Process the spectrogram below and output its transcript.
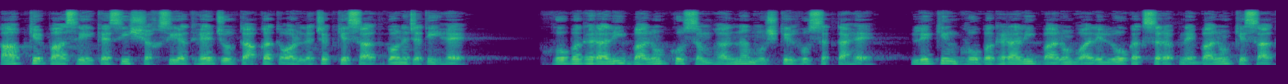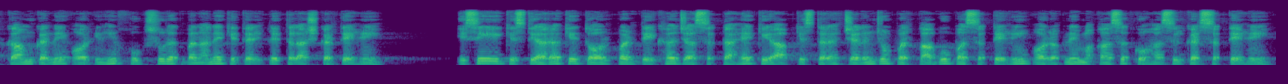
आपके पास एक ऐसी शख्सियत है जो ताकत और लचक के साथ गौन गौनजती है। घोबघराली बालों को संभालना मुश्किल हो सकता है। लेकिन घोबघराली बालों वाले लोग अक्सर अपने बालों के साथ काम करने और इन्हें खूबसूरत बनाने के तरीके तलाश करते हैं। इसे एक इस्तारा के तौर पर देखा जा सकता है कि आप किस तरह चैलेंजों पर काबू पा सकते हैं और अपने मकासद को हासिल कर सकते हैं।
